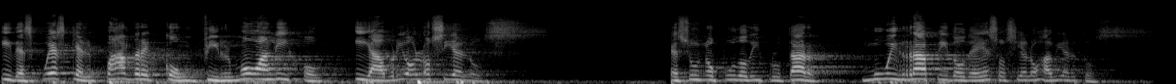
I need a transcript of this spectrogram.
y después que el Padre confirmó al Hijo y abrió los cielos, Jesús no pudo disfrutar muy rápido de esos cielos abiertos.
